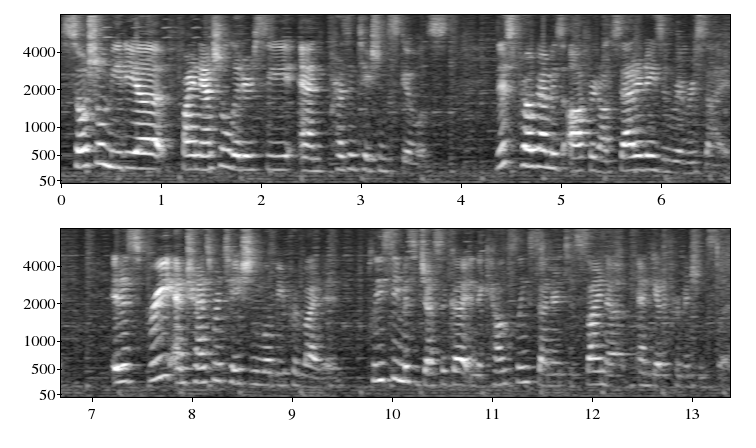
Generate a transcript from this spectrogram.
social media, financial literacy, and presentation skills. This program is offered on Saturdays in Riverside. It is free and transportation will be provided. Please see Miss Jessica in the Counseling Center to sign up and get a permission slip.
